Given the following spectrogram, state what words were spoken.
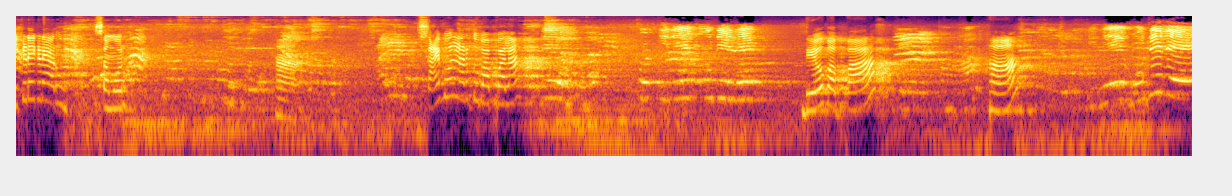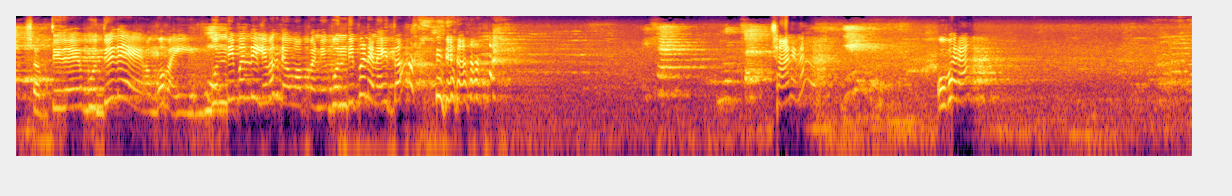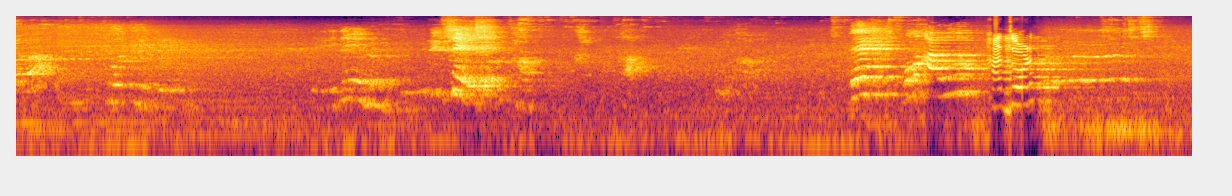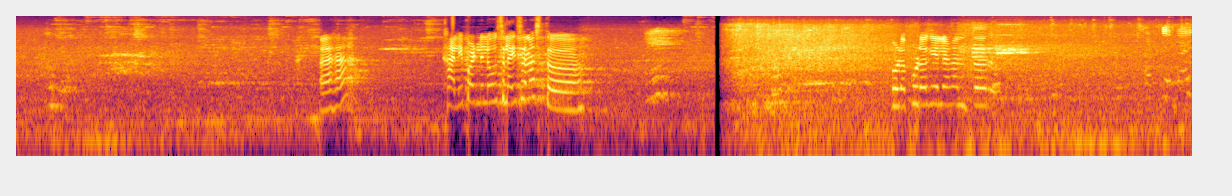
इकडे इकडे आरू. समोर. हा. काय बोलणार तू बाप्पाला? देव बाप्पा. हा? शक्ती दे बुद्धी दे. अगो बाई बुंदी पण दिली बघ देव बाप्पाने. बुंदी पण आहे ना इथं? छान आहे ना? उभं राहा हात जोड आहा खाली पडलेलं उचलायचं नसतं. थोडं पुढं गेल्यानंतर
